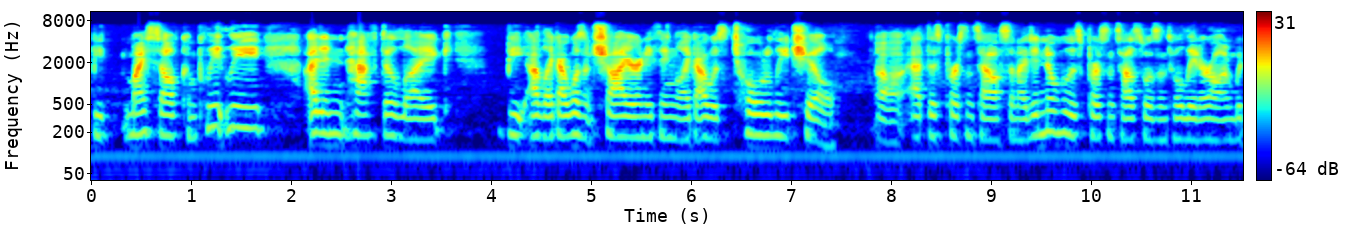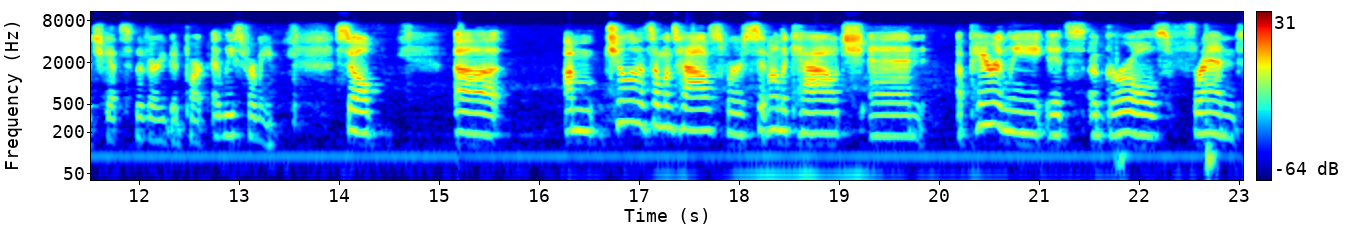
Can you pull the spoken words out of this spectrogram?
be myself completely. I didn't have to, like, be, I, like, I wasn't shy or anything. Like, I was totally chill uh, at this person's house, and I didn't know who this person's house was until later on, which gets to the very good part, at least for me. So, uh, I'm chilling at someone's house. We're sitting on the couch, and apparently it's a girl's friend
